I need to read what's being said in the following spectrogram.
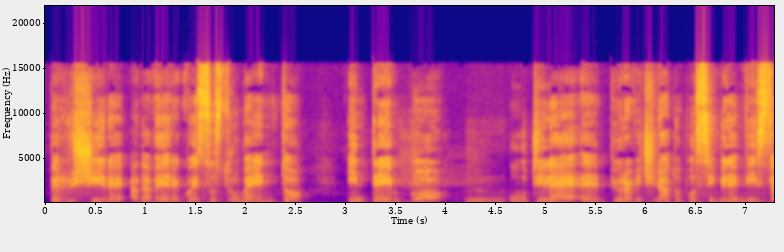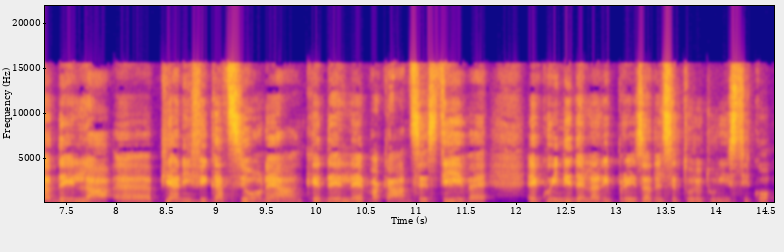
per riuscire ad avere questo strumento in tempo mh, utile, eh, più ravvicinato possibile in vista della eh, pianificazione anche delle vacanze estive e quindi della ripresa del settore turistico.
